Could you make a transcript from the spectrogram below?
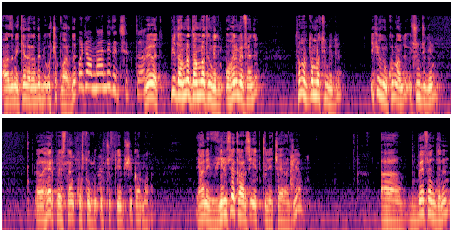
ağzının kenarında bir uçuk vardı. Hocam bende de çıktı. Ve evet bir damla damlatın dedim. O hanımefendi tamam damlatın dedi. İki gün kullandı. Üçüncü gün herpesten kurtuldu. Uçuk diye bir şey kalmadı. Yani virüse karşı etkili çay ağacı. E, bu beyefendinin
